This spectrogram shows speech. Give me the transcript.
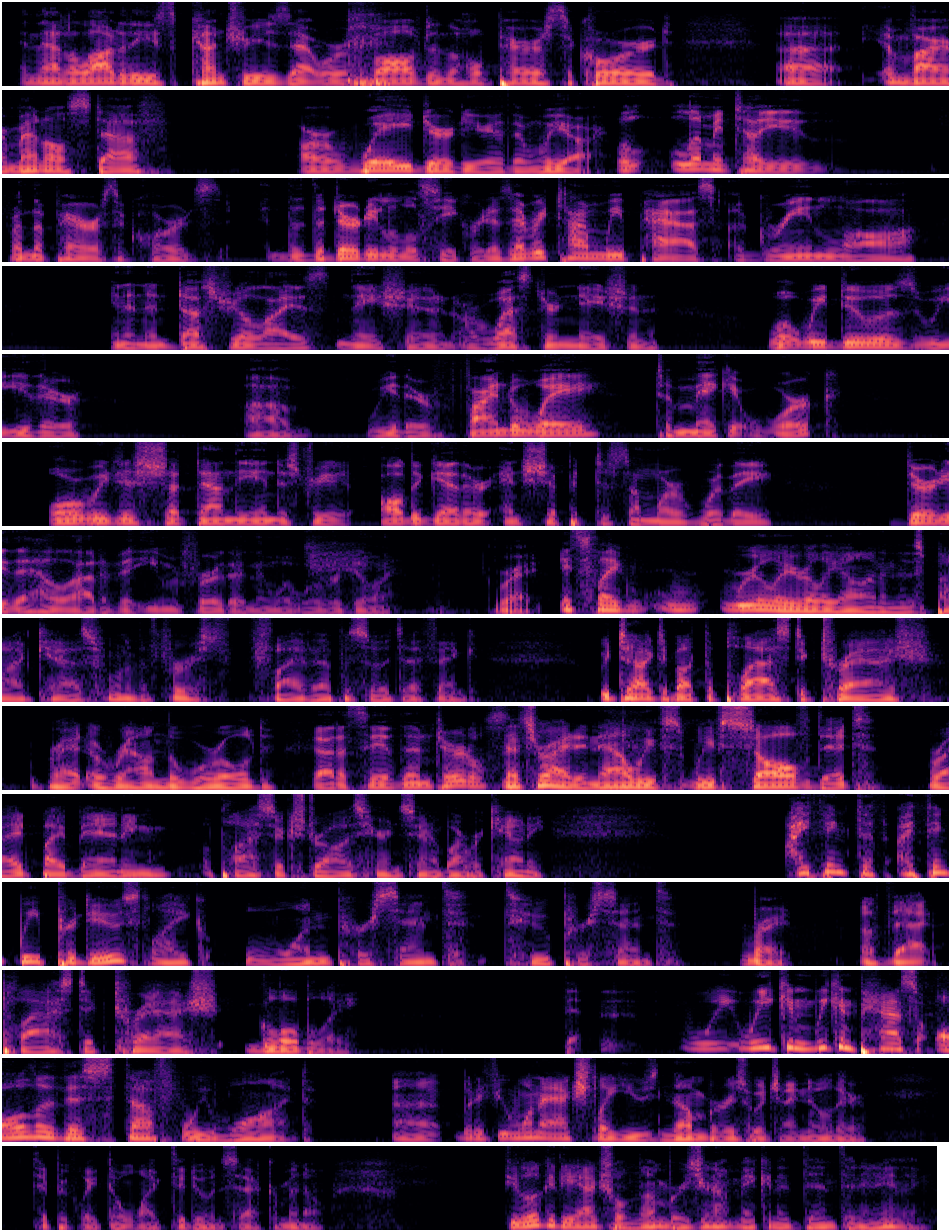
And that a lot of these countries that were involved in the whole Paris Accord uh, environmental stuff are way dirtier than we are. Well, let me tell you from the Paris Accords, the, the dirty little secret is every time we pass a green law in an industrialized nation or Western nation, what we do is we either um, we either find a way to make it work, or we just shut down the industry altogether and ship it to somewhere where they dirty the hell out of it even further than what we were doing. Right. It's like really early on in this podcast, one of the first five episodes, I think, we talked about the plastic trash right around the world. Got to save them turtles. That's right, and now we've we've solved it right by banning plastic straws here in Santa Barbara County. I think that I think we produce like one percent, two percent Right. of that plastic trash globally. We we can we can pass all of this stuff we want, uh, but if you want to actually use numbers, which I know they typically don't like to do in Sacramento, if you look at the actual numbers, you're not making a dent in anything.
